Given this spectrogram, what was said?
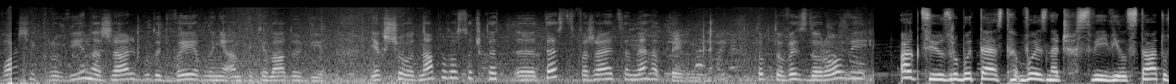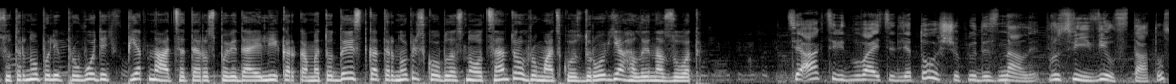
у вашій крові, на жаль, будуть виявлені антитіла до ВІЛ. Якщо одна полосочка, е, тест вважається негативним. Тобто ви здорові Акцію «Зроби тест, визнач свій ВІЛ-статус» у Тернополі проводять в 15-те, розповідає лікарка-методистка Тернопільського обласного центру громадського здоров'я Галина Зот. Ця акція відбувається для того, щоб люди знали про свій ВІЛ-статус.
